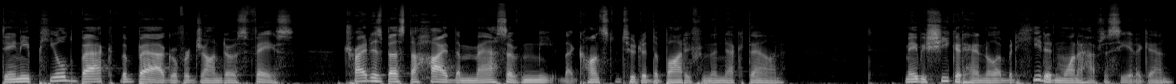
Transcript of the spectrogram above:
Danny peeled back the bag over John Doe's face, tried his best to hide the mass of meat that constituted the body from the neck down. Maybe she could handle it, but he didn't want to have to see it again.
